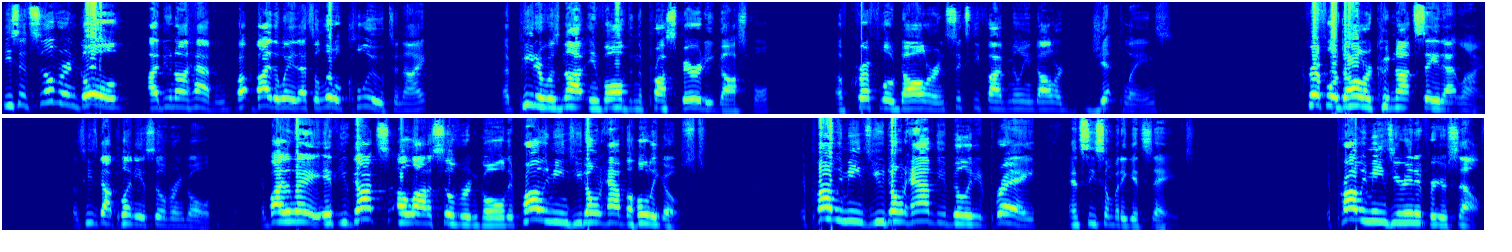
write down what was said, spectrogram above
He said, Silver and gold I do not have. And by the way, that's a little clue tonight. That Peter was not involved in the prosperity gospel of Creflo Dollar and $65 million jet planes. Creflo Dollar could not say that line because he's got plenty of silver and gold. And by the way, if you got a lot of silver and gold, it probably means you don't have the Holy Ghost. It probably means you don't have the ability to pray and see somebody get saved. It probably means you're in it for yourself.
